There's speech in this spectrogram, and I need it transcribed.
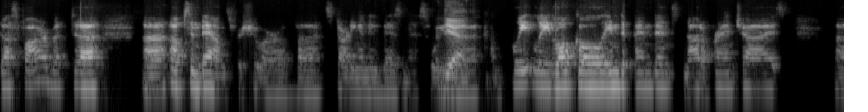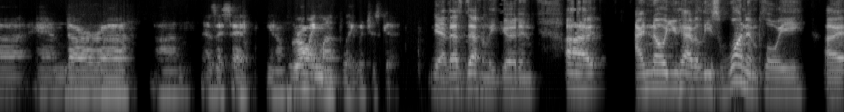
thus far, but uh, ups and downs for sure of uh, starting a new business. We're Yeah. completely local, independent, not a franchise, uh, and are, uh, um, as I said, you know, growing monthly, which is good. Yeah, that's definitely good. And uh, I know you have at least one employee. Uh,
